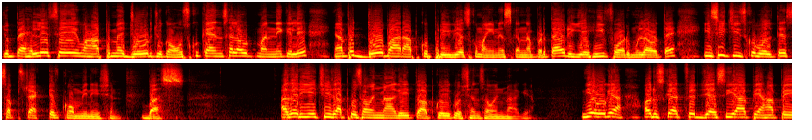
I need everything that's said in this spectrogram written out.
जो पहले से वहाँ पे मैं जोड़ चुका हूँ, उसको कैंसल आउट मारने के लिए यहाँ पे दो बार आपको प्रीवियस को माइनस करना पड़ता है और यही फॉर्मूला होता है। इसी चीज़ को बोलते हैं सब्सट्रैक्टिव कॉम्बिनेशन बस। अगर ये चीज़ आपको समझ में आ गई तो आपको ये क्वेश्चन समझ में आ गया। ये हो गया। और उसके बाद फिर जैसे ही आप यहाँ पे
